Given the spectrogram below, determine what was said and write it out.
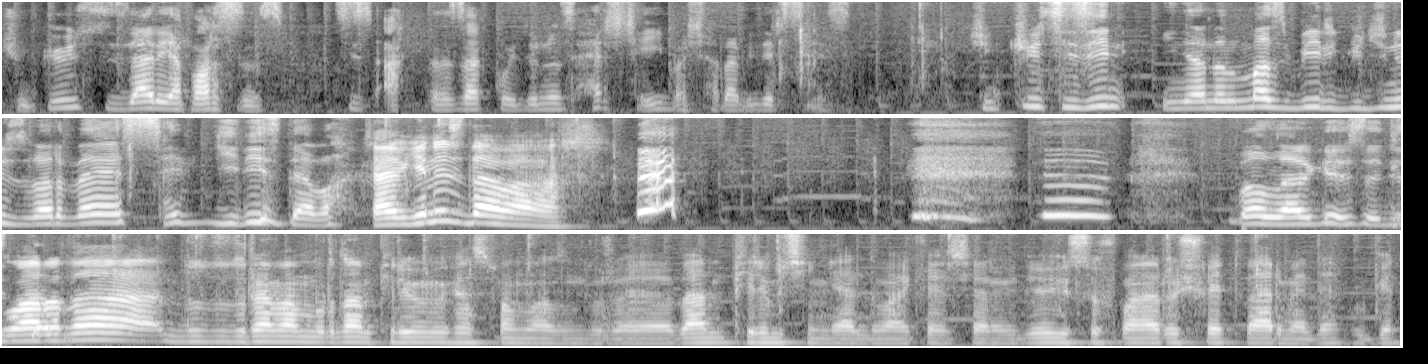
Çünkü sizler yaparsınız. Siz aklınıza koyduğunuz her şeyi başarabilirsiniz. Çünkü sizin inanılmaz bir gücünüz var ve sevginiz de var. Sevginiz de var. Vallahi arkadaşlar cidden. Bu arada dur dur, hemen buradan primimi kasmam lazım dur. Ee, ben prim için geldim arkadaşlar video. Yusuf bana rüşvet vermedi bugün.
